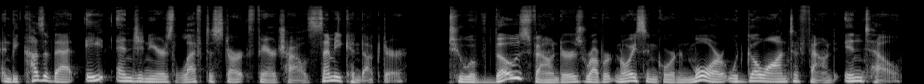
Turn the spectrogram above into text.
And because of that, eight engineers left to start Fairchild Semiconductor. Two of those founders, Robert Noyce and Gordon Moore, would go on to found Intel.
